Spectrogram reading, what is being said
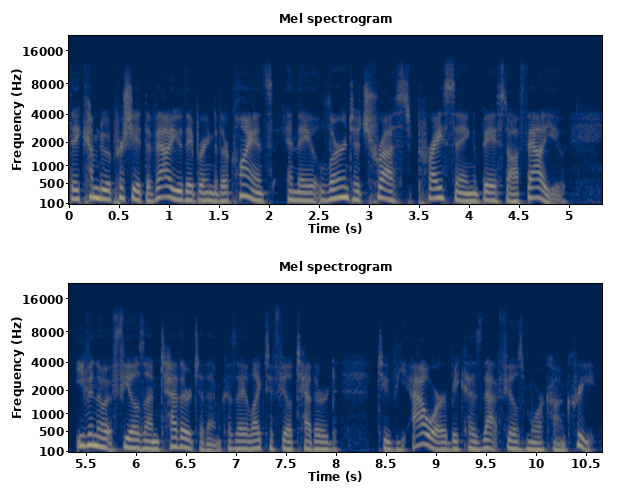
they come to appreciate the value they bring to their clients and they learn to trust pricing based off value, even though it feels untethered to them, because they like to feel tethered to the hour because that feels more concrete.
